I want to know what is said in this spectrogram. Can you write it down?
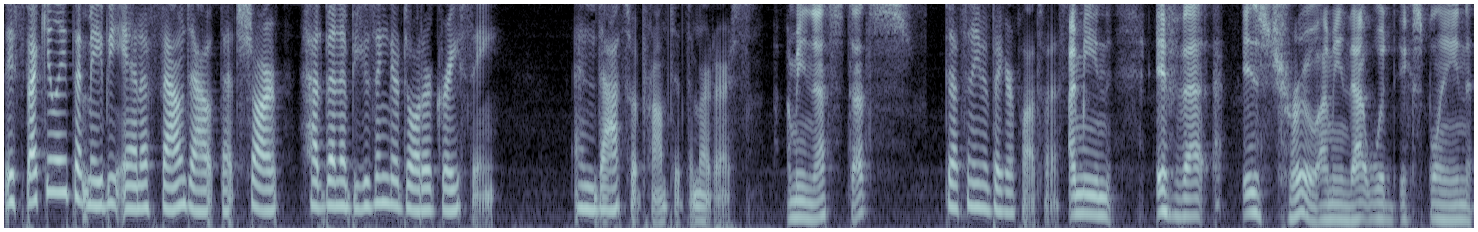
They speculate that maybe Anna found out that Sharpe had been abusing their daughter Gracie. And that's what prompted the murders. I mean, that's that's. That's an even bigger plot twist. I mean, if that is true, I mean that would explain,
